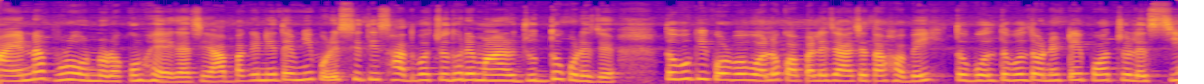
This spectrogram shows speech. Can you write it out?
মায়ের না পুরো অন্যরকম হয়ে গেছে। আব্বাকে নিয়ে তো এমনি পরিস্থিতি সাত বছর ধরে মা যুদ্ধ করেছে। তবু কি করব বলো, কপালে যা আছে তা হবেই। তো বলতে বলতে অনেকটাই পথ চলে এসেছি।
